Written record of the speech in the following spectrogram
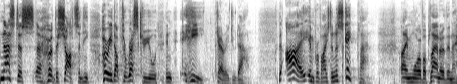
Nastas uh, heard the shots and he hurried up to rescue you, and he carried you down. I improvised an escape plan. I'm more of a planner than a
